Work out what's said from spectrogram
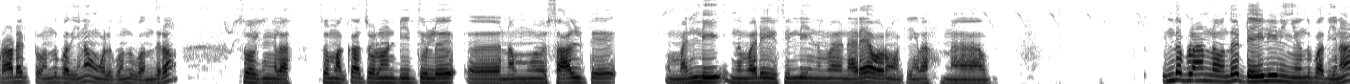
ப்ராடக்ட் வந்து பார்த்தீங்கன்னா உங்களுக்கு வந்து வந்துடும் ஸோ ஓகேங்களா ஸோ மக்காச்சோளம் டீத்தூள் நம்ம சால்ட்டு மல்லி இந்த மாதிரி சில்லி இந்த மாதிரி நிறையா வரும் ஓகேங்களா நான் இந்த பிளானில் வந்து டெய்லி நீங்கள் வந்து பார்த்தீங்கன்னா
